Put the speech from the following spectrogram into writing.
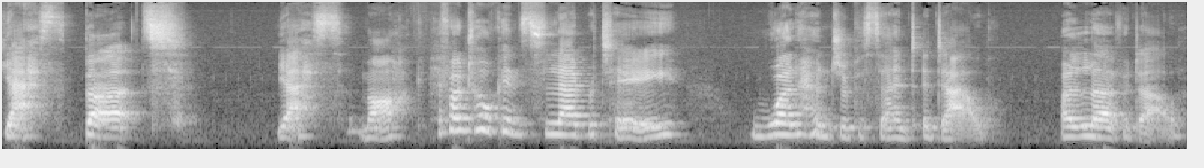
yes but yes Mark. If I'm talking celebrity 100% Adele. I love Adele.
